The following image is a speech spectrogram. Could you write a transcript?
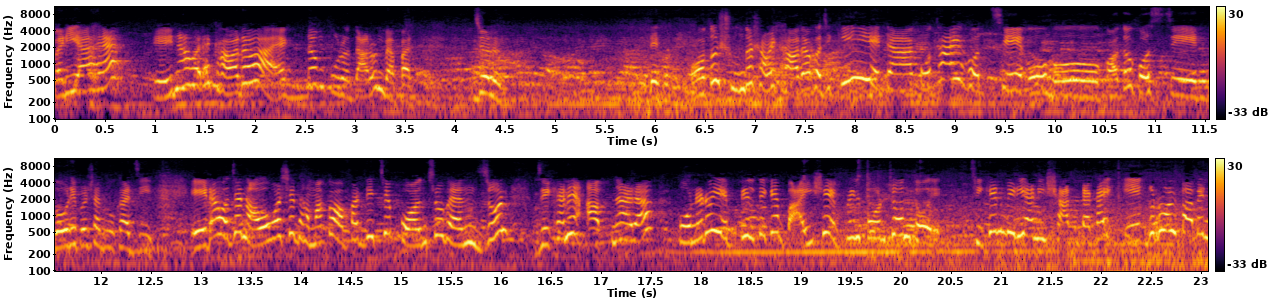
बढ़िया है এই না হলে খাওয়া দাওয়া একদম পুরো দারুণ ব্যাপার চলুন দেখুন কত সুন্দর সবাই খাওয়া দাওয়া করছে। কি এটা? কোথায় হচ্ছে? ওহো, কত কোশ্চেন গৌরীপ্রসাদ মুখার্জি। এটা হচ্ছে নববর্ষে ধামাকা অফার দিচ্ছে পঞ্চব্যঞ্জন, যেখানে আপনারা পনেরোই এপ্রিল থেকে বাইশে এপ্রিল পর্যন্ত চিকেন বিরিয়ানি ষাট টাকায় এগ রোল পাবেন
